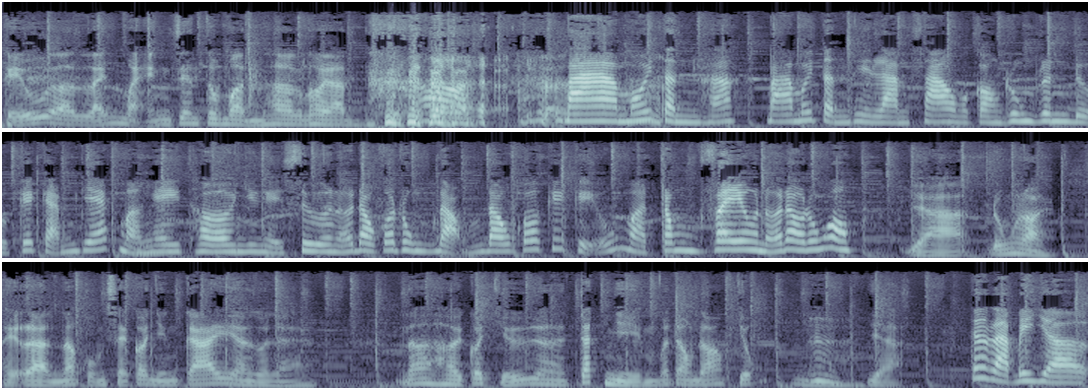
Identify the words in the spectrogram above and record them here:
kiểu à, lãng mạn gentleman hơn thôi anh. Ờ, ba mối tình hả? Ba mối tình thì làm sao mà còn rung rinh được cái cảm giác mà ngây thơ như ngày xưa nữa? Đâu có rung động đâu có cái kiểu mà trong veo nữa đâu đúng không dạ đúng rồi. Thiệt ra nó cũng sẽ có những cái à, gọi là nó hơi có chữ à, trách nhiệm ở trong đó một chút. Ừ. dạ. Tức là bây giờ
